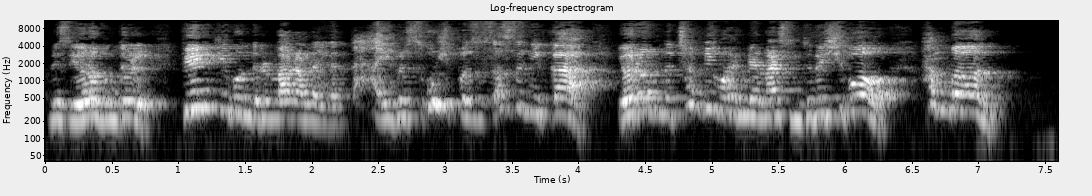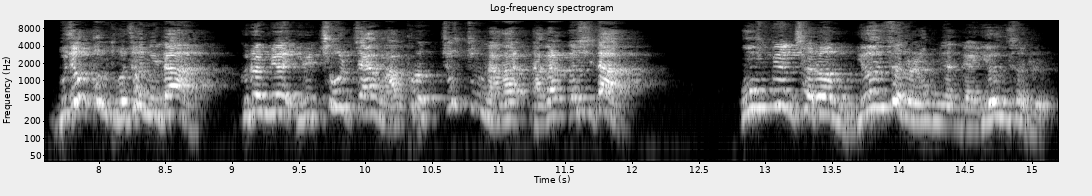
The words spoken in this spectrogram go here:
그래서 여러분들 비행기분들을 말하려니까 딱 이걸 쓰고 싶어서 썼으니까 여러분들 천비고 할매 말씀 들으시고 한번 무조건 도전이다. 그러면 일초월장 앞으로 쭉쭉 나가, 나갈 것이다. 웅변처럼 연설을 합니다. 연설을.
